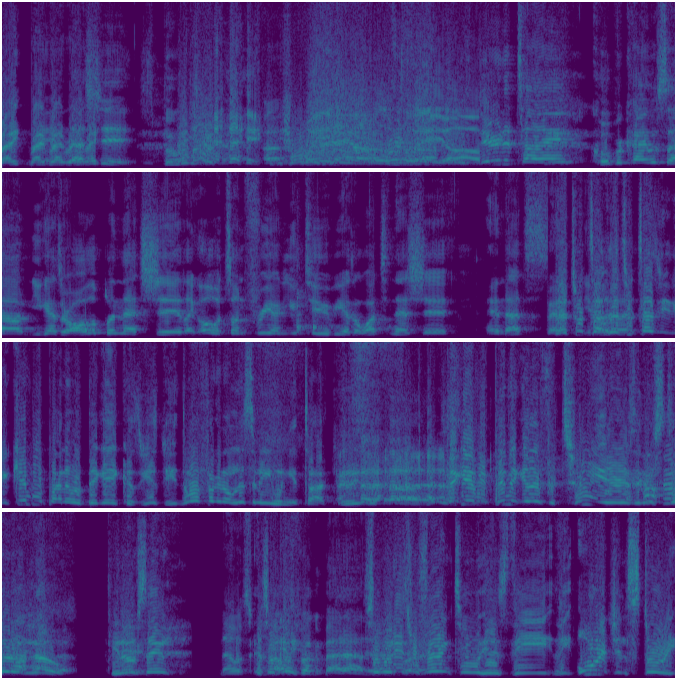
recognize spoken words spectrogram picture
Right, right, and right, right, That right. shit is booming. uh, Way off. During the time Cobra Kai was out, you guys are all up on that shit. Like, oh, it's on free on YouTube. You guys are watching that shit. And that's That's what, you tell, know that's what tells you you can't be a partner with Big A because you, you, the motherfucker don't listen to you when you talk. You know? Big A, we've been together for two years and you still don't know. You know what I'm saying? That was It's That was fucking badass. So what he's Right. referring to is the the origin story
